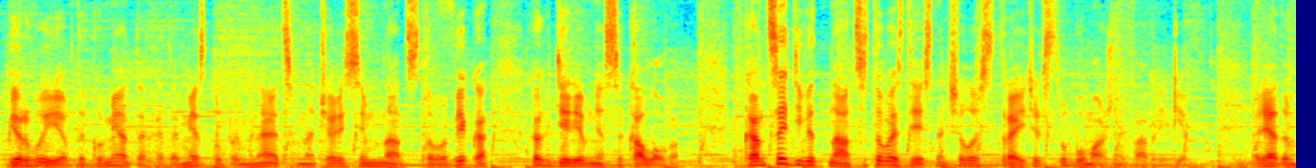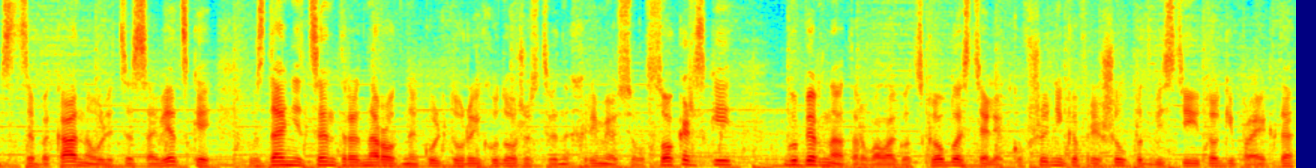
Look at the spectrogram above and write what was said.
Впервые в документах это место упоминается в начале 17 века как деревня Соколова. В конце 19-го здесь началось строительство бумажной фабрики. Рядом с ЦБК на улице Советской, в здании Центра народной культуры и художественных ремесел «Сокольский» губернатор Вологодской области Олег Кувшинников решил подвести итоги проекта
